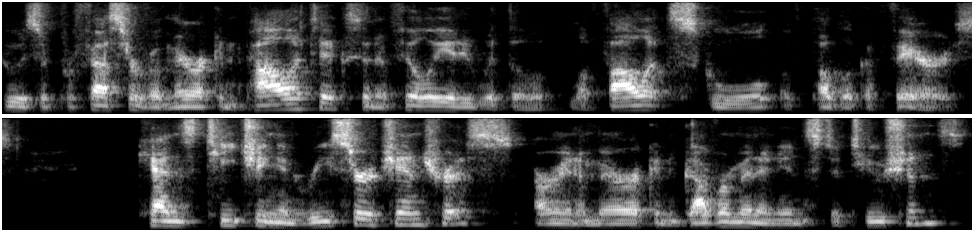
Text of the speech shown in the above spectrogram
who is a professor of American politics and affiliated with the La Follette School of Public Affairs. Ken's teaching and research interests are in American government and institutions,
